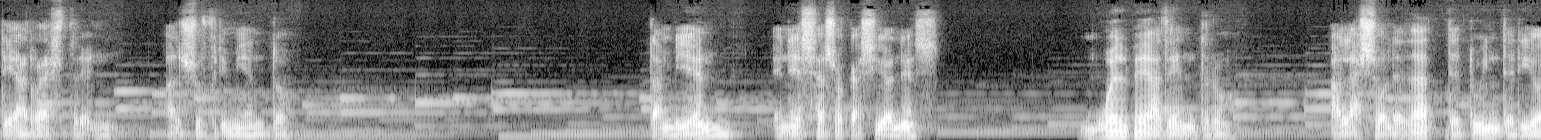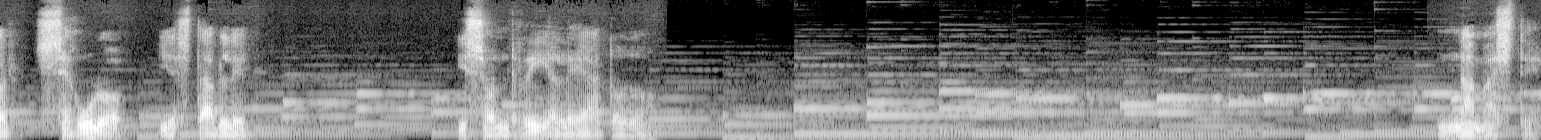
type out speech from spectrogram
te arrastren al sufrimiento. También, en esas ocasiones, vuelve adentro, a la soledad de tu interior, seguro y estable, y sonríele a todo. Namaste.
